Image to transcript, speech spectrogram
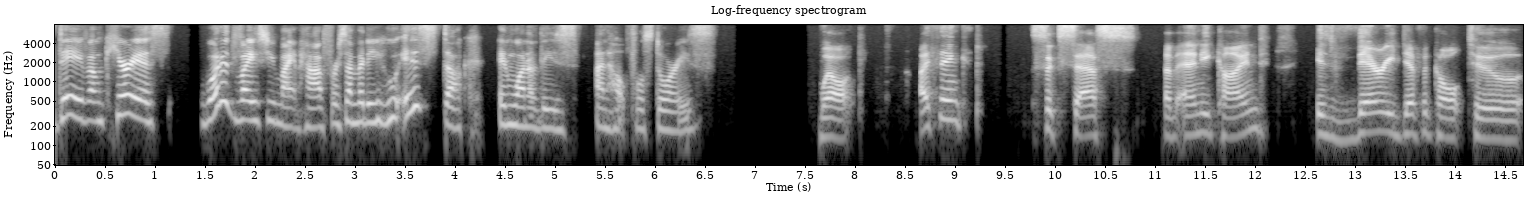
Dave, I'm curious what advice you might have for somebody who is stuck in one of these unhelpful stories. Well, I think success of any kind is very difficult to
